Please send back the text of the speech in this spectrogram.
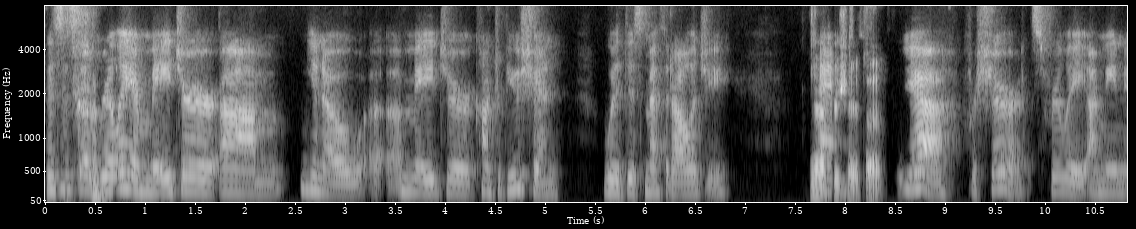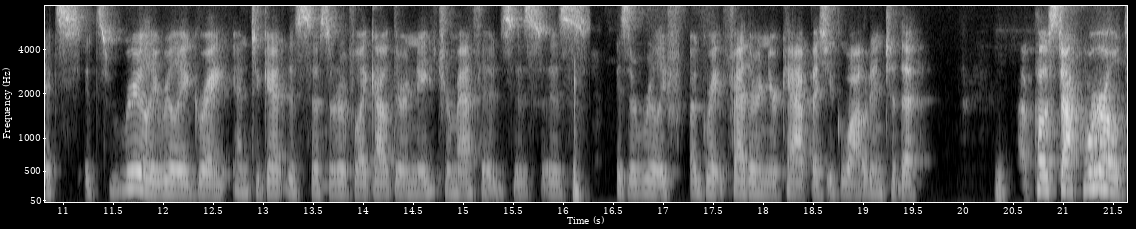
This is a really a major um, you know a major contribution with this methodology. Yeah and, i appreciate that. Yeah for sure. It's really i mean it's it's really really great. And to get this uh, sort of like out there in nature methods is is is a really a great feather in your cap as you go out into the uh, postdoc world.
